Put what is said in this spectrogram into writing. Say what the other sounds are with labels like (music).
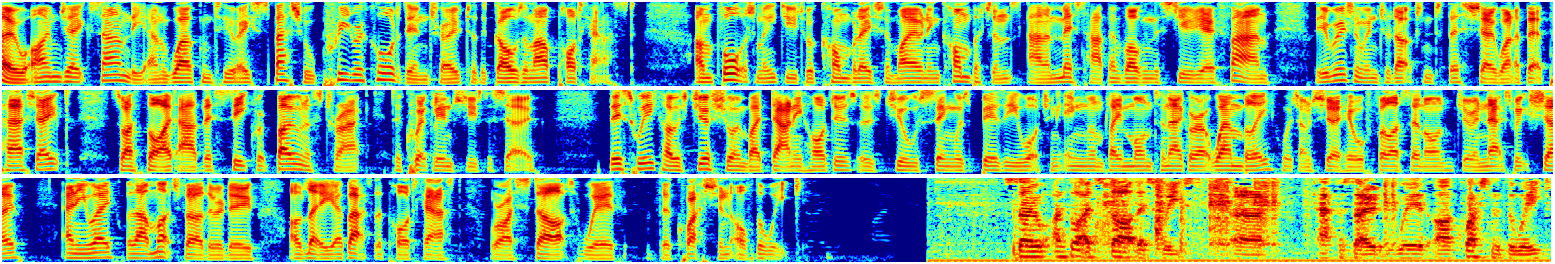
Hello, I'm Jake Sandy, and welcome to a special pre recorded intro to the Goals Aloud podcast. Unfortunately, due to a combination of my own incompetence and a mishap involving the studio fan, the original introduction to this show went a bit pear shaped, so I thought I'd add this secret bonus track to quickly introduce the show. This week, I was just joined by Danny Hodges as Jules Singh was busy watching England play Montenegro at Wembley, which I'm sure he will fill us in on during next week's show. Anyway, without much further ado, I'll let you get back to the podcast where I start with the question of the week. So I thought I'd start this week's uh, episode with our question of the week,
